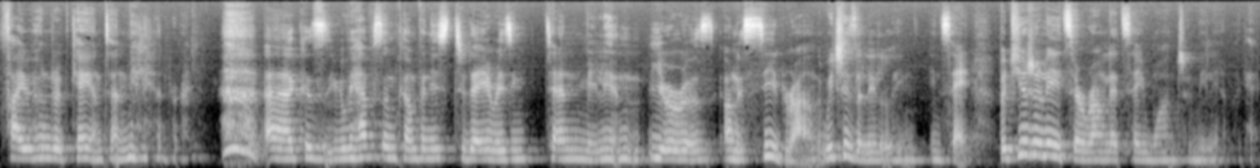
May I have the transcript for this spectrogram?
500k and 10 million, right? Because uh, we have some companies today raising 10 million euros on a seed round, which is a little in, insane. But usually it's around, let's say, one, two million. Okay,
